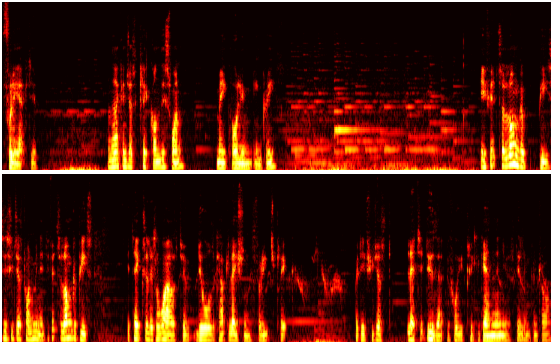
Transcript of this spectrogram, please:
fully active. And then I can just click on this one, make volume increase. If it's a longer piece, this is just one minute, if it's a longer piece, it takes a little while to do all the calculations for each click. But if you just let it do that before you click again, then you're still in control.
